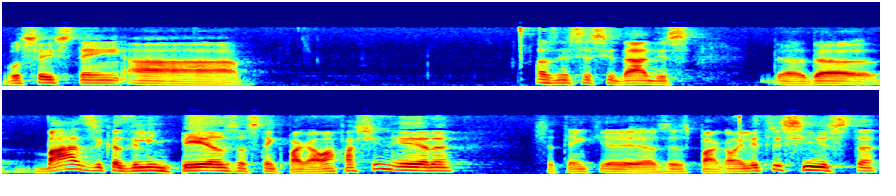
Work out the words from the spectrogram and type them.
Vocês têm a, as necessidades da, da, básicas de limpeza, você tem que pagar uma faxineira, você tem que, às vezes, pagar um eletricista,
